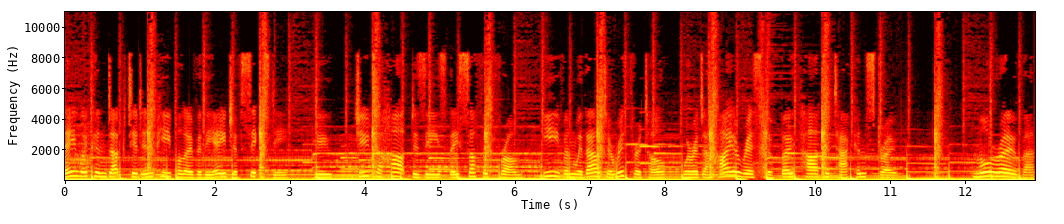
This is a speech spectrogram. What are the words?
they were conducted in people over the age of 60, who, due to heart disease they suffered from, even without erythritol, were at a higher risk of both heart attack and stroke. Moreover,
